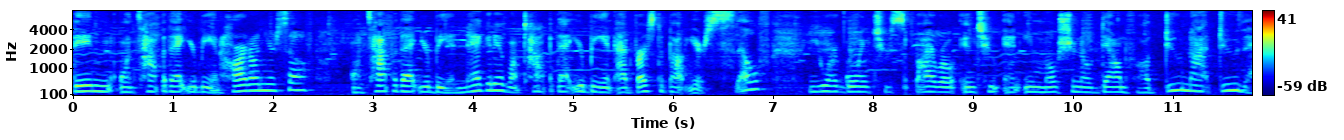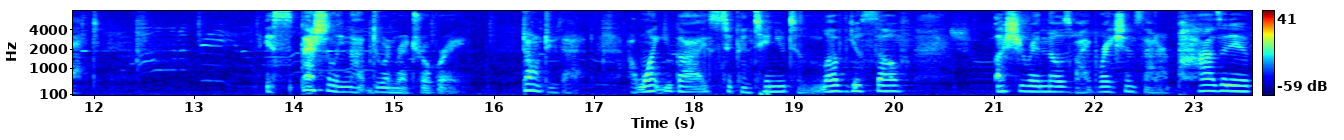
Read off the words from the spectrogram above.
then on top of that, you're being hard on yourself. On top of that, you're being negative. On top of that, you're being adverse about yourself. You are going to spiral into an emotional downfall. Do not do that. Especially not during retrograde. Don't do that. I want you guys to continue to love yourself, usher in those vibrations that are positive.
